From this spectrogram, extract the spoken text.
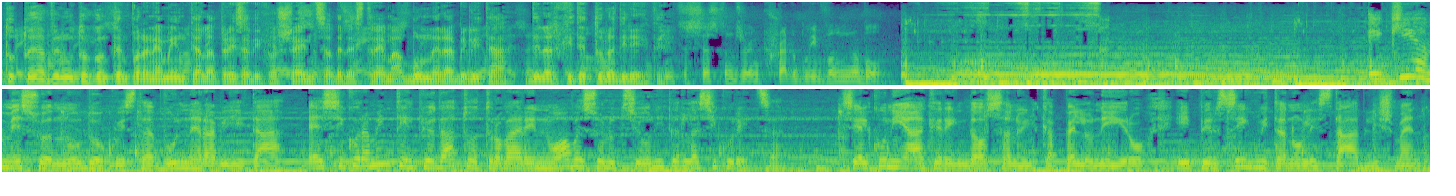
Tutto è avvenuto contemporaneamente alla presa di coscienza dell'estrema vulnerabilità dell'architettura di rete. E chi ha messo a nudo questa vulnerabilità è sicuramente il più adatto a trovare nuove soluzioni per la sicurezza. Se alcuni hacker indossano il cappello nero e perseguitano l'establishment,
